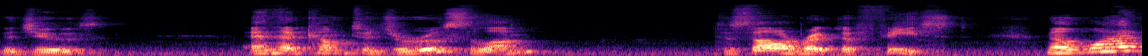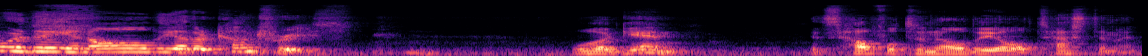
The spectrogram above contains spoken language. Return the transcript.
the Jews, and had come to Jerusalem to celebrate the feast. Now, why were they in all the other countries? Well, again, it's helpful to know the Old Testament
